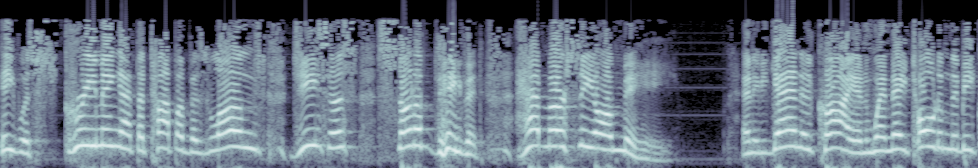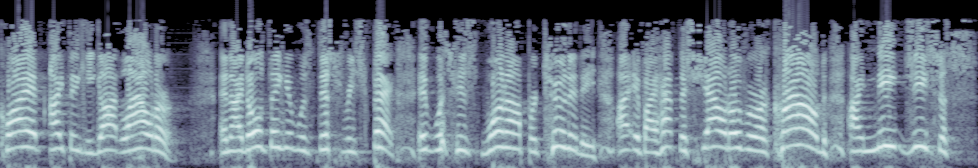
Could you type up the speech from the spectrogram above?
he was screaming at the top of his lungs, Jesus, son of David, have mercy on me. And he began to cry and when they told him to be quiet, I think he got louder. And I don't think it was disrespect. It was his one opportunity. I, if I have to shout over a crowd, I need Jesus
